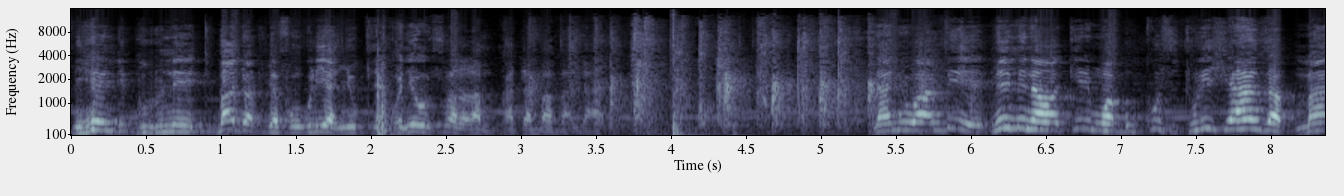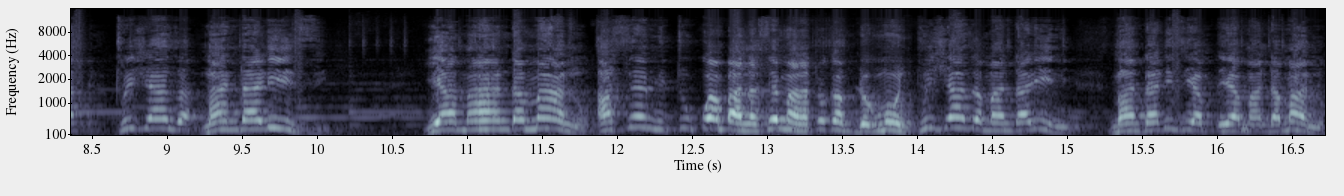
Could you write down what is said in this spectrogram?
ni hendi guruneti, bado hatujafungulia nyuklia kwenye swala la mkataba wa bandari. Na niwaambie mimi na wakili Mwabukusi tulishaanza ma, tulishaanza maandalizi ya maandamano. Asemi tu kwamba anasema anatoka mdomoni, tulishaanza maandalini maandalizi ya, ya maandamano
